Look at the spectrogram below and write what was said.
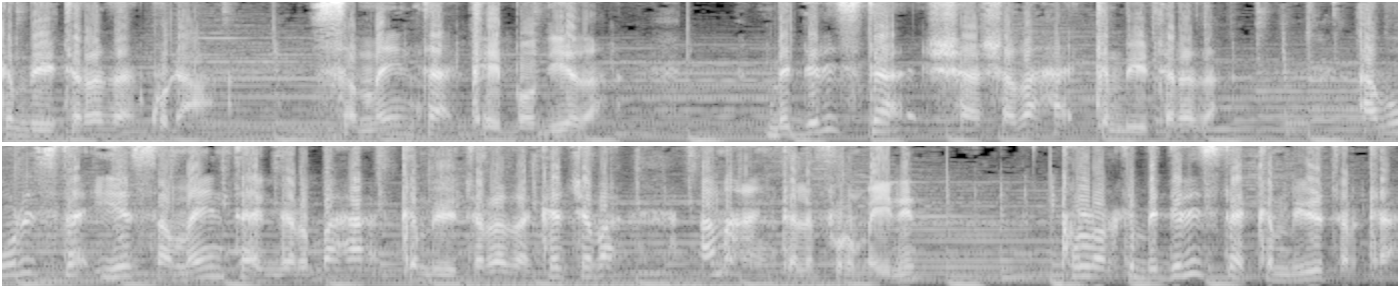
kombiyuutarada ku dhaca samaynta kayboodyada beddelista shaashadaha kombiyuutarada abuurista iyo samaynta garbaha kombiyuutarada ka jaba ama aan kala furmaynin. Kolorka beddelista kombiyuutarka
